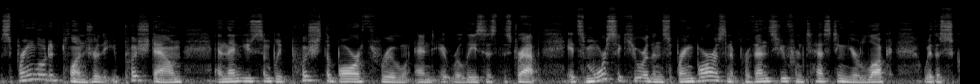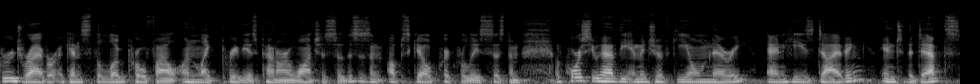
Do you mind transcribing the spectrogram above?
spring-loaded plunger that you push down and then you simply push the bar through and it releases the strap. It's more secure than spring bars and it prevents you from testing your luck with a screwdriver against the lug profile unlike previous Panerai watches. So this is an upscale quick release system. Of course you have the image of Guillaume Nery and he's diving into the depths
